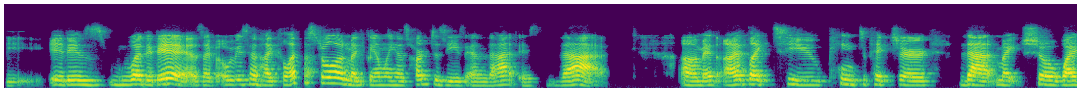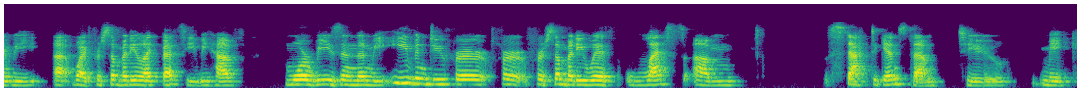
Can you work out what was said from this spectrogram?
it is what it is. I've always had high cholesterol and my family has heart disease, and that is that. Um, and I'd like to paint a picture that might show why we, uh, why for somebody like Betsy, we have more reason than we even do for for for somebody with less um, stacked against them to make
